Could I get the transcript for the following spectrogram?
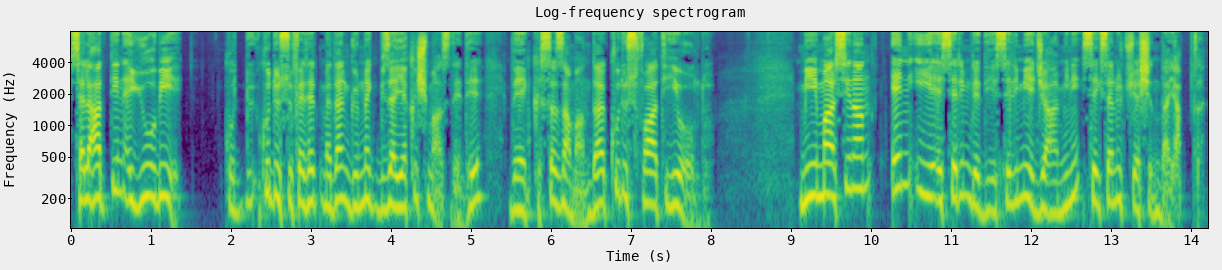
Selahaddin Eyyubi Kudüs'ü fethetmeden gülmek bize yakışmaz dedi ve kısa zamanda Kudüs Fatihi oldu. Mimar Sinan en iyi eserim dediği Selimiye Camii'ni 83 yaşında yaptı.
